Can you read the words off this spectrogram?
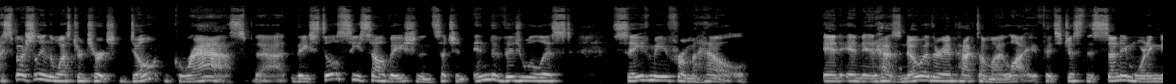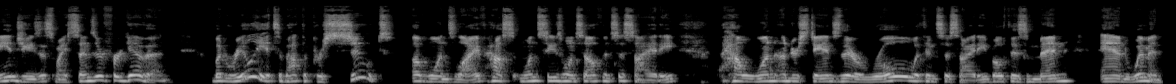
especially in the Western church, don't grasp that. They still see salvation in such an individualist, save me from hell and and it has no other impact on my life. It's just this Sunday morning, me and Jesus, my sins are forgiven. But really, it's about the pursuit of one's life, how one sees oneself in society, how one understands their role within society, both as men and women.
